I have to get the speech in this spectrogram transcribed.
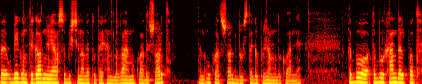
w ubiegłym tygodniu ja osobiście nawet tutaj handlowałem układy short. Ten układ short był z tego poziomu dokładnie. To, było, to był handel pod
